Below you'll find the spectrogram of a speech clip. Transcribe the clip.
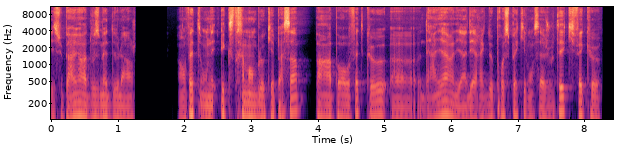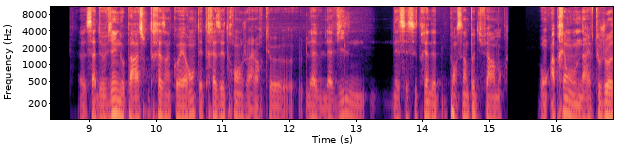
est supérieur à 12 mètres de large. En fait, on est extrêmement bloqué par ça, par rapport au fait que derrière, il y a des règles de prospect qui vont s'ajouter, qui fait que ça devient une opération très incohérente et très étrange, alors que la, ville nécessiterait d'être pensée un peu différemment. Bon, après, on arrive toujours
